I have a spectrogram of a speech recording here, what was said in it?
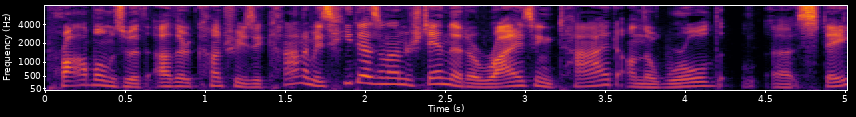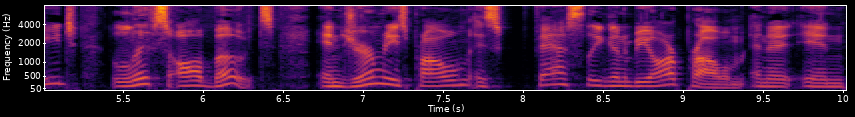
problems with other countries' economies, he doesn't understand that a rising tide on the world uh, stage lifts all boats. And Germany's problem is fastly going to be our problem. And in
